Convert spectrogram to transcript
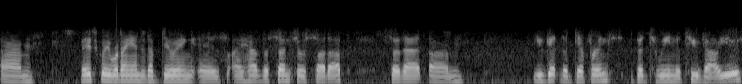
Um, basically, what I ended up doing is I have the sensor set up so that um, you get the difference between the two values,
